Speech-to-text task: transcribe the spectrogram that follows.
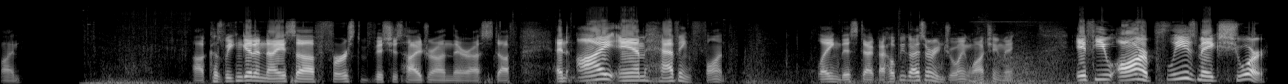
Fine. Because uh, we can get a nice uh, first Vicious Hydra on their uh, stuff. And I am having fun playing this deck. I hope you guys are enjoying watching me. If you are, please make sure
